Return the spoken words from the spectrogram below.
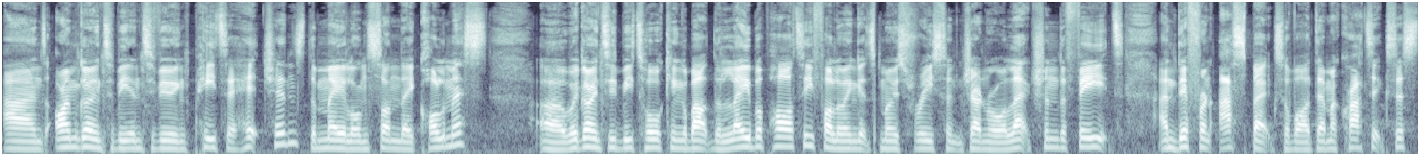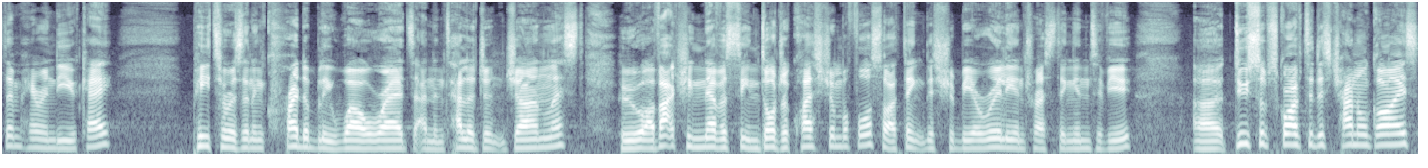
and I'm going to be interviewing Peter Hitchens, the Mail on Sunday columnist. Uh, we're going to be talking about the Labour Party following its most recent general election defeat and different aspects of our democratic system here in the UK. Peter is an incredibly well-read and intelligent journalist who I've actually never seen dodge a question before, so I think this should be a really interesting interview. Uh, do subscribe to this channel, guys,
